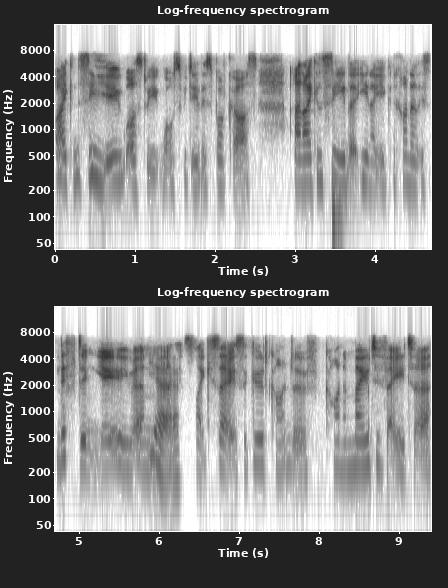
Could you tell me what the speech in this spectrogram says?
I can see you whilst we whilst we do this podcast, and I can see that you know you kind of it's lifting you, and yeah, it's like you say, it's a good kind of kind of motivator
